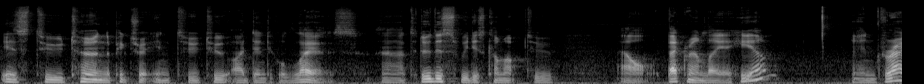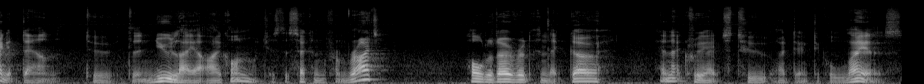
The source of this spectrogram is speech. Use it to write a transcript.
is to turn the picture into two identical layers. Uh, to do this we just come up to our background layer here and drag it down to the new layer icon which is the second from right hold it over it and let go and that creates two identical layers.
